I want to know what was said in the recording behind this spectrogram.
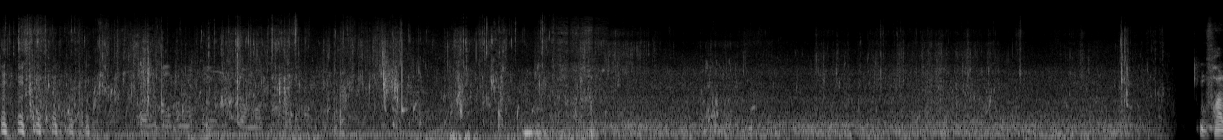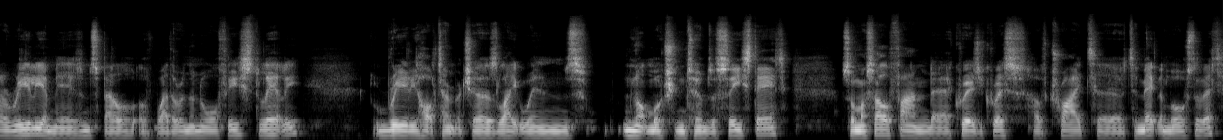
We've had a really amazing spell of weather in the northeast lately. Really hot temperatures, light winds, not much in terms of sea state. So myself and uh, Crazy Chris have tried to, to make the most of it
